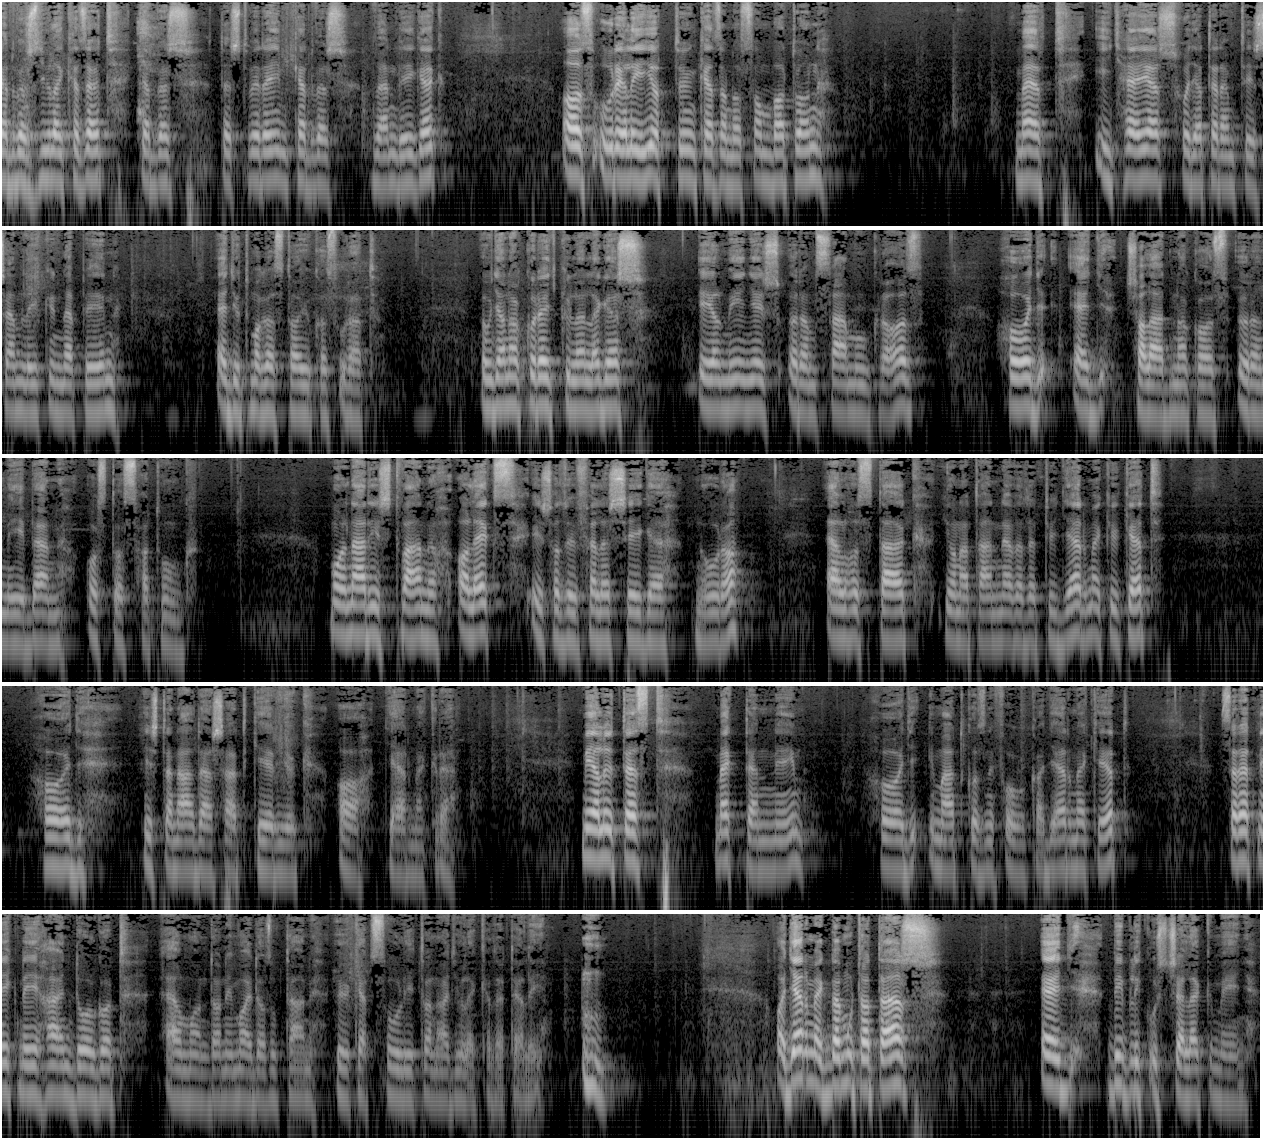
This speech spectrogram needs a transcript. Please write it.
Kedves gyülekezet, kedves testvéreim, kedves vendégek! Az Úr elé jöttünk ezen a szombaton, mert így helyes, hogy a Teremtés emlékünnepén együtt magasztaljuk az Urat. Ugyanakkor egy különleges élmény és öröm számunkra az, hogy egy családnak az örömében osztozhatunk. Molnár István Alex és az ő felesége Nóra elhozták Jonatán nevezetű gyermeküket, hogy Isten áldását kérjük a gyermekre. Mielőtt ezt megtenném, hogy imádkozni fogok a gyermekért, szeretnék néhány dolgot elmondani, majd azután őket szólítani a gyülekezet elé. A gyermekbemutatás egy biblikus cselekmény.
